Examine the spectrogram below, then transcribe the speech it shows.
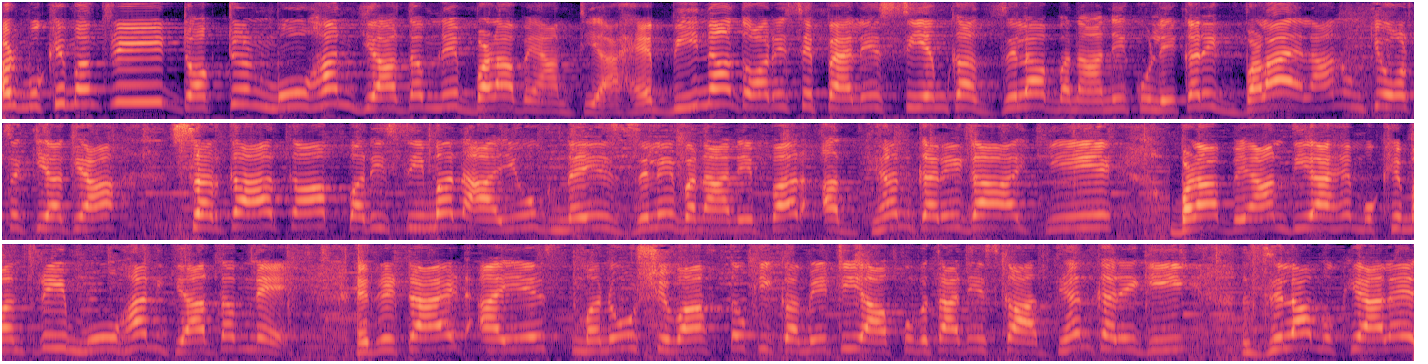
और मुख्यमंत्री डॉक्टर मोहन यादव ने बड़ा बयान दिया है। बीना दौरे से पहले सीएम का जिला बनाने को लेकर एक बड़ा ऐलान उनकी ओर से किया गया। सरकार का परिसीमन आयोग नए ज़िले बनाने पर अध्ययन करेगा। ये बड़ा बयान दिया है। मुख्यमंत्री मोहन यादव ने रिटायर्ड आईएएस मनोज श्रीवास्तव की कमेटी आपको बता दें, इसका अध्ययन करेगी। जिला मुख्यालय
